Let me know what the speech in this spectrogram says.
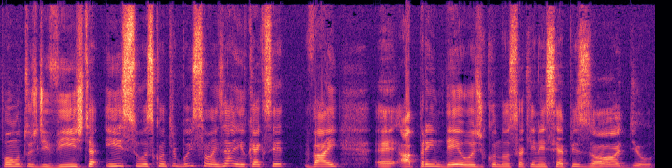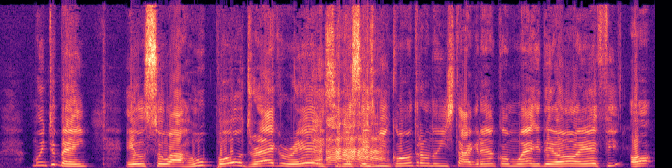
pontos de vista e suas contribuições. Aí, o que é que você vai é, aprender hoje conosco aqui nesse episódio? Muito bem, eu sou a RuPaul Drag Race. Vocês me encontram no Instagram como RDOFOO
